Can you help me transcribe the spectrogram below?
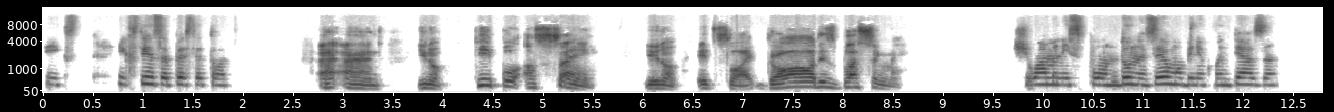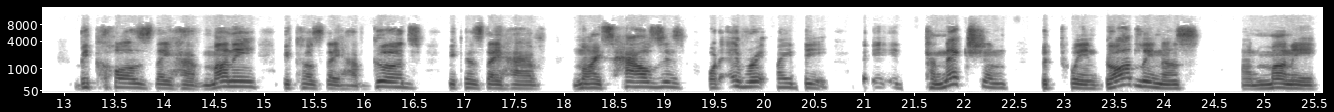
e ex, extinsă peste tot. And you know, people are saying, you know, it's like God is blessing me Și oamenii spun, Dumnezeu mă binecuvântează because they have money, because they have goods, because they have nice houses, whatever it may be. It- connection between godliness and money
